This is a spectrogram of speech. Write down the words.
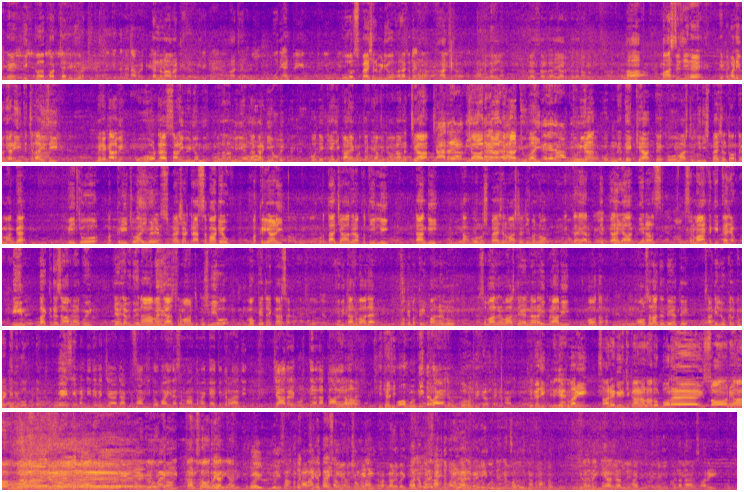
ਤੇ ਇੱਕ ਪੱਠ ਹੈ ਜਿਹੜੀ ਉਹ ਰੱਖੀ ਠੀਕ ਹੈ ਤਿੰਨੇ ਨਾਮ ਰੱਖੇ ਤਿੰਨ ਨਾਮ ਰੱਖੇ ਜਾਣਗੇ। ਠੀਕ ਹੈ ਜੀ। ਹਾਂਜੀ। ਉਹਦੀ ਐਂਟਰੀ ਉਹ ਸਪੈਸ਼ਲ ਵੀਡੀਓ ਅਲੱਗ ਤੋਂ ਬਣਾਉਣਾ ਹਾਂਜੀ ਹਾਂਜੀ ਉਹਦਾ ਜੀ ਡਰੈਸ ਵਾਲੇ ਦਾ 1000 ਰੁਪਏ ਦਾ ਨਾਮ। ਹਾਂ ਮਾਸਟਰ ਜੀ ਨੇ ਇੱਕ ਬੜੀ ਵਧੀਆ ਰੀਤ ਚਲਾਈ ਸੀ। ਮੇਰੇ ਖਿਆਲ ਵੀ ਉਹ ਡਰੈਸ ਵਾਲੀ ਵੀਡੀਓ ਮੈਨੂੰ ਲੱਗਦਾ ਮਿਲੀਅਨ ਨਾ ਕਰ ਗਈ ਹੋਵੇ। ਉਹ ਦੇਖੀਏ ਜੀ ਕਾਲੇ ਕੁੜਤੇ ਪਜਾਮੇ 'ਚ ਮੁੰਡਾ ਨੱਚਿਆ। ਚਾਦਰੇ ਵਾਲਾ ਚਾਦਰੇ ਵਾਲਾ ਤੇ ਰਾਜੂ ਬਾਈ। ਮੇਰੇ ਨਾਲ ਦੀ। ਦੁਨੀਆ ਉਹਨੇ ਦੇਖਿਆ ਤੇ ਉਹ ਮਾਸਟਰ ਜੀ ਦੀ ਸਪੈਸ਼ਲ ਤੌਰ ਤੇ ਮੰਗ ਹੈ ਵੀ ਜੋ ਬੱਕਰੀ ਚੁਆਈ ਵੇਲੇ ਸਪੈਸ਼ਲ ਡਰੈਸ ਪਾ ਕੇ ਆਊ ਬੱਕਰੀਆਂ ਵਾਲੀ। ਕੁੜਤਾ ਚਾਦਰਾ ਪਤੀਲੀ ਢਾਂਗੀ ਤਾਂ ਉਹਨੂੰ ਸਪੈਸ਼ਲ ਮਾਸਟਰ ਜੀ ਵੱਲੋਂ 1000 ਰੁਪਏ 1000 ਰੁਪਏ ਨਾਲ ਸਨਮਾਨਿਤ ਕੀਤਾ ਜਾਊਗਾ। ਟੀਮ ਵਰਕ ਦੇ ਹਿਸਾਬ ਨਾਲ ਕੋਈ ਜਿਹੋ ਜਿਹਾ ਵੀ ਕੋਈ ਇਨਾਮ ਹੈ ਜਾਂ ਸਨਮਾਨਿਤ ਕੁਝ ਵੀ ਉਹ ਮੌਕੇ ਤੇ ਕਰ ਸਕਦੇ ਆ। ਠੀਕ ਹੈ ਇਹ ਵੀ ਧੰਨਵਾਦ ਹੈ ਕਿਉਂਕਿ ਬੱਕਰੀ ਪਾਲਣ ਨੂੰ ਸੰਭਾਲਣ ਵਾਸਤੇ ਐਨ ਆਰ ਆਈ ਭਰਾ ਵੀ ਬਹੁਤ ਹੌਸਲਾ ਦਿੰਦੇ ਆ ਤੇ ਸਾਡੀ ਲੋਕਲ ਕਮੇਟੀ ਵੀ ਬਹੁਤ ਵੱਡਾ ਹੌਸਲਾ ਉਹ ਇਸੇ ਮੰਡੀ ਦੇ ਵਿੱਚ ਡਾਕਟਰ ਸਾਹਿਬ ਜੀ ਤੋਂ ਬਾਈ ਦਾ ਸਨਮਾਨ ਤਾਂ ਮੈਂ ਕਹਿ ਕੇ ਕਰਵਾਇਆ ਸੀ। ਚਾਦਰੇ ਕੁੜਤੇ ਦਾ ਕਾਲੇ ਵਾਲੇ ਹਾਂ ਠੀਕ ਹੈ ਜੀ। ਉਹ ਹੁਣ ਵੀ ਕਰਵਾਇਆ ਜਾਊਗਾ। ਉਹ ਹੁਣ ਵੀ ਕਰਵਾਇਆ ਜਾਊ। ਹਾਂਜੀ ਠੀਕ ਹੈ ਜੀ। ਇੱਕ ਵਾਰੀ ਸਾਰੇ ਵੀਰ ਜਕਾਰਾ ਲਾ ਦਿਓ। ਬੋਲੇ ਸੋ ਕਰ ਲਓ ਤਿਆਰੀਆਂ। ਕੋਈ ਸ਼ਬਦ ਕਾਲਾ ਜੀ ਭਾਈ ਤੋਂ ਪੁੱਛੋਗੇ ਜੀ? ਹਾਂ ਕਾਲੇ ਬਾਈ ਤੋਂ ਆਜੋ ਕਾਲੇ ਸ਼ਬਦ ਬਾਈ ਆ ਜਾਓ ਬਾਈ ਆਪਾਂ ਦੋ ਚਾਰ ਸ਼ਬਦ ਕਾਲੇ ਬਾਈ ਕੀ ਹਾਲ ਚਾਲ ਨੇ? ਪਹਿਲਾਂ ਤਾਂ ਸਾਰੇ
